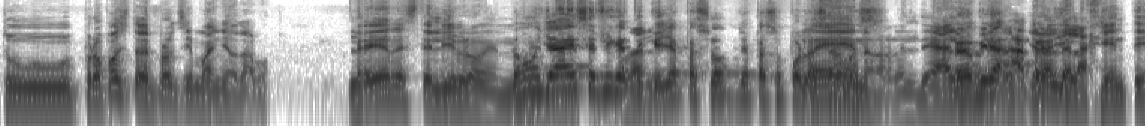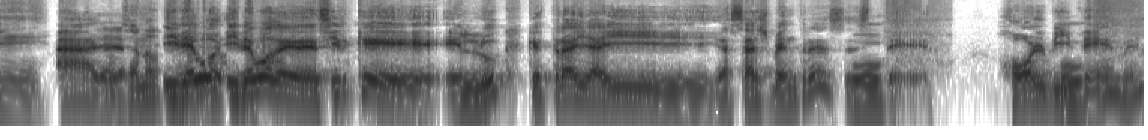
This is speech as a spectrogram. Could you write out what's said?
tu propósito del próximo año, Davo. Leer este libro en. No, en- ya ese, fíjate que ya pasó, ya pasó por las bueno, armas. el de alguien. Pero mira, al pero- de la gente. Ah, ya, O ya. sea, no- y, debo, y debo de decir que el look que trae ahí Asash Ventres, Uf. este, Holby. Dem, ¿eh?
